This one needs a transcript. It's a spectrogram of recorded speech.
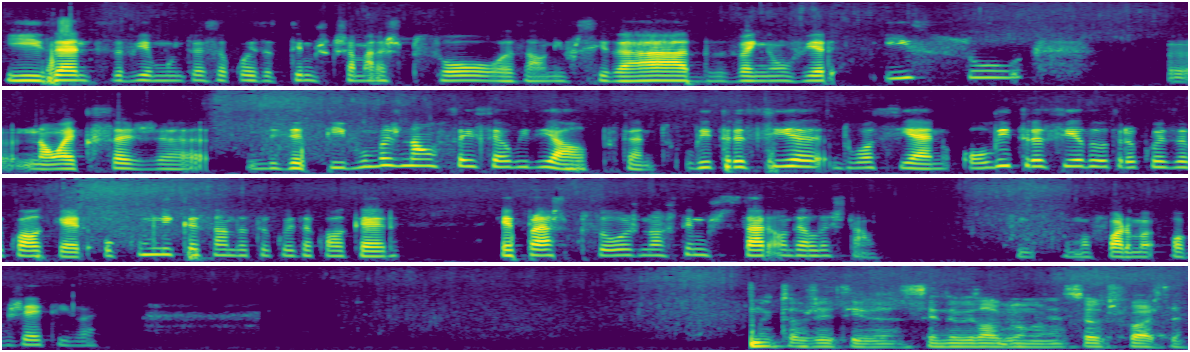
E antes havia muito essa coisa de temos que chamar as pessoas à universidade, venham ver. Isso eh, não é que seja negativo, mas não sei se é o ideal. Portanto, literacia do oceano, ou literacia de outra coisa qualquer, ou comunicação de outra coisa qualquer, é para as pessoas, nós temos de estar onde elas estão. Sim, de uma forma objetiva. Muito objetiva, sem dúvida alguma, a sua resposta.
